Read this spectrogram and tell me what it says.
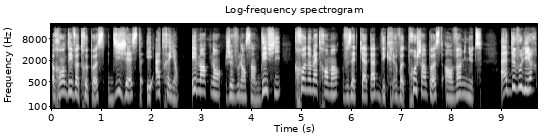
rendez votre poste digeste et attrayant. Et maintenant, je vous lance un défi. Chronomètre en main, vous êtes capable d'écrire votre prochain poste en 20 minutes. Hâte de vous lire.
